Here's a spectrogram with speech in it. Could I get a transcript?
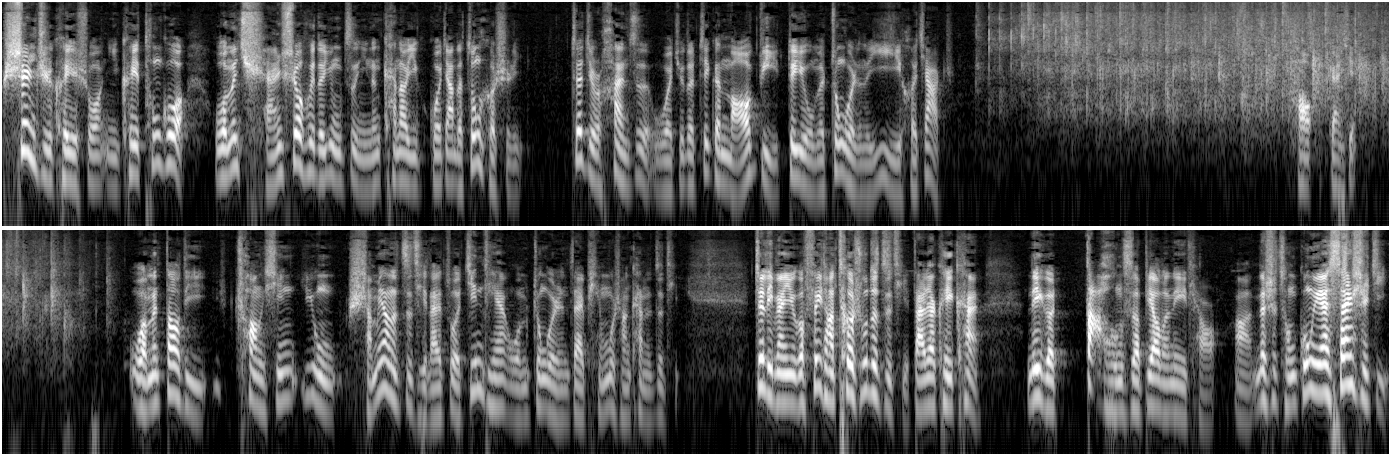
甚至可以说，你可以通过我们全社会的用字，你能看到一个国家的综合实力。这就是汉字，我觉得这个毛笔对于我们中国人的意义和价值。好，感谢。我们到底创新用什么样的字体来做今天我们中国人在屏幕上看的字体？这里面有个非常特殊的字体，大家可以看那个大红色标的那一条啊，那是从公元三世纪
